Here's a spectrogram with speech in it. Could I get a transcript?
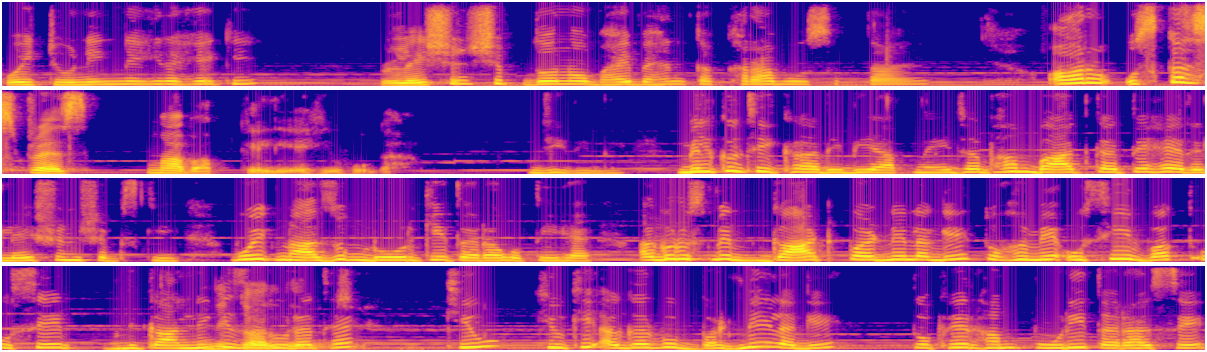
कोई ट्यूनिंग नहीं रहेगी रिलेशनशिप दोनों भाई बहन का खराब हो सकता है और उसका स्ट्रेस माँ बाप के लिए ही होगा। जी दीदी। बिल्कुल ठीक कहा दीदी आपने। जब हम बात करते हैं रिलेशनशिप्स की वो एक नाजुक डोर की तरह होती है। अगर उसमें गांठ पड़ने लगे तो हमें उसी वक्त उसे निकालने निकाल की ज़रूरत है। क्यों? क्योंकि अगर वो बढ़ने लगे तो फिर हम पूरी तरह से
